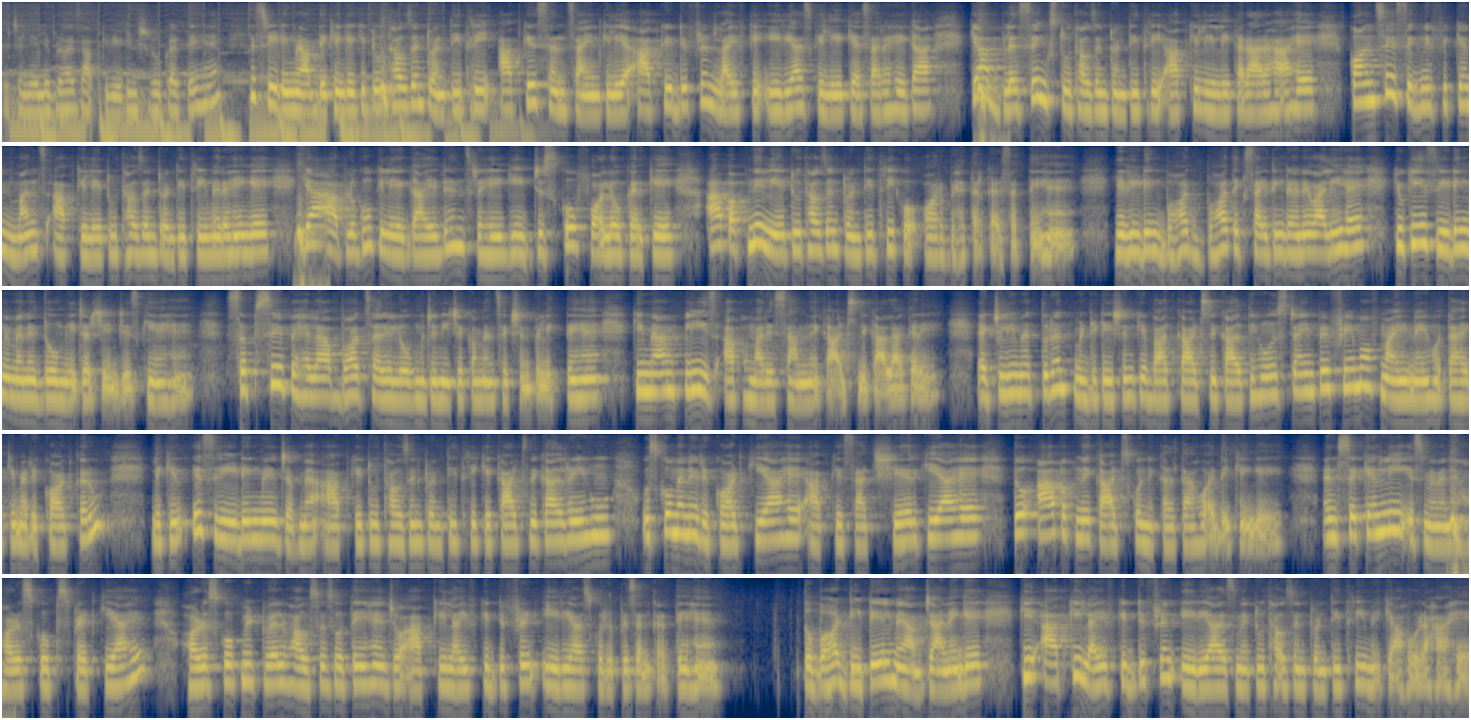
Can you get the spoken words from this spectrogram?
तो चलिए लिब्राज आपकी रीडिंग शुरू करते हैं। इस रीडिंग में आप देखेंगे कि 2023 आपके सनसाइन के लिए, आपके डिफरेंट लाइफ के एरियाज़ के लिए कैसा रहेगा? क्या ब्लेसिंग्स 2023 आपके लिए लेकर आ रहा है? कौन से सिग्निफिकेंट मंथ्स आपके लिए 2023 में रहेंगे? क्या आप लोगों के लिए गाइडेंस रहेगी जिसको फॉलो करके आप अपने लिए 2023 को और बेहतर कर सकते हैं? ये रीडिंग बहुत बहुत एक्साइटिंग रहने वाली है, क्योंकि इस रीडिंग में मैंने दो मेजर चेंजेस किए हैं। सबसे पहला, बहुत सारे लोग मुझे नीचे कमेंट सेक्शन पे लिखते हैं कि मैम प्लीज़ आप हमारे सामने कार्ड्स निकाला करें। एक्चुअली मैं तुरंत मेडिटेशन के बाद कार्ड्स निकालती हूँ। उस टाइम पे फ्रेम ऑफ़ माइंड नहीं होता है कि मैं रिकॉर्ड करूँ। लेकिन इस रीडिंग में जब मैं आपके 2023 के कार्ड्स निकाल रही हूँ, उसको मैंने रिकॉर्ड किया है, आपके साथ शेयर किया है तो आप अपने कार्ड्स को निकलता हुआ देखेंगे। एंड सेकेंडली इसमें मैंने हॉरोस्कोप स्प्रेड किया है। हॉरोस्कोप में 12 हाउसेस होते हैं जो आपके लाइफ के डिफरेंट एरियाज़ को रिप्रेजेंट करते हैं। तो बहुत डिटेल में आप जानेंगे कि आपकी लाइफ के डिफरेंट एरियाज़ में 2023 में क्या हो रहा है।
